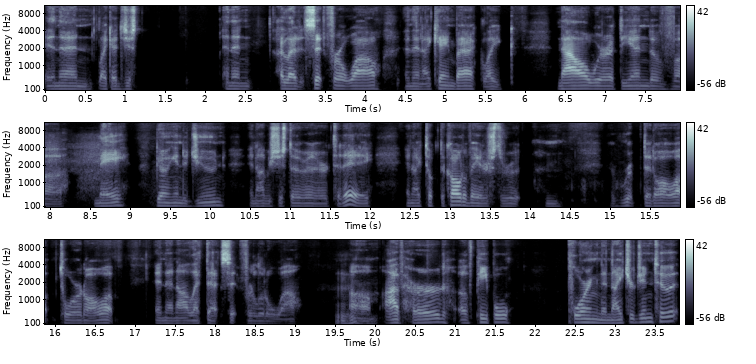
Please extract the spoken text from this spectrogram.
And then, like, I just, and then I let it sit for a while. And then I came back, like, now we're at the end of uh, May, going into June. And I was just over there today and I took the cultivators through it and ripped it all up, tore it all up. And then I'll let that sit for a little while. hmm Um, I've heard of people pouring the nitrogen to it,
